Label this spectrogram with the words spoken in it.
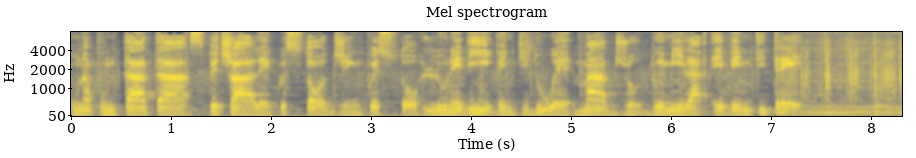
una puntata speciale quest'oggi, in questo lunedì 22 maggio 2023.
